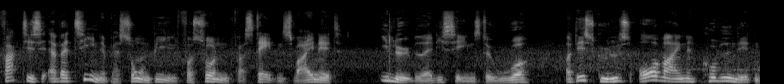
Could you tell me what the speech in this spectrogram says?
Faktisk er hver tiende personbil forsvundet fra statens vejnet i løbet af de seneste uger, og det skyldes overvejende covid-19.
